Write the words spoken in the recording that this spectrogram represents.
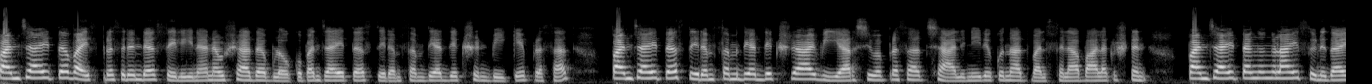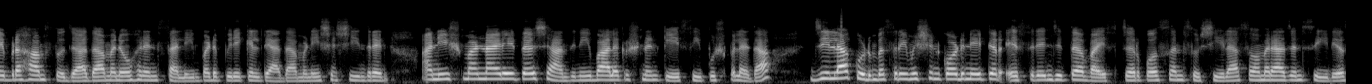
Panchayat vice president Selina Naushad block panchayat സ്ഥിരം സമിതി അധ്യക്ഷൻ ബി കെ പ്രസാദ് പഞ്ചായത്ത് സ്ഥിരം സമിതി അധ്യക്ഷരായ വി ആർ ശിവപ്രസാദ് ശാലിനി രഘുനാഥ് വത്സല ബാലകൃഷ്ണൻ പഞ്ചായത്ത് അംഗങ്ങളായ സുനിത ഇബ്രഹാം സുജാത മനോഹരൻ സലീം പടുപ്പുരയ്ക്കൽ രാധാമണി ശശീന്ദ്രൻ അനീഷ് മണ്ണാരേത്ത് ശാന്തിനി ബാലകൃഷ്ണൻ കെ സി പുഷ്പലത ജില്ലാ Kudumbashree mission coordinator S Ranjith vice chairperson Susheela Somarajan senior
